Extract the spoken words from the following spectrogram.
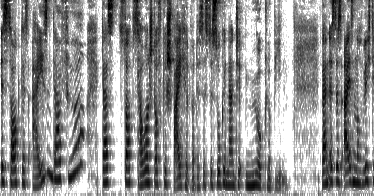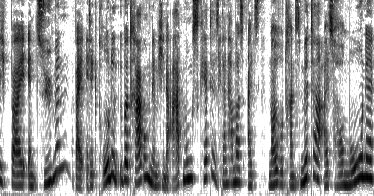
ist, sorgt das Eisen dafür, dass dort Sauerstoff gespeichert wird. Das ist das sogenannte Myoglobin. Dann ist das Eisen noch wichtig bei Enzymen, bei Elektronenübertragung, nämlich in der Atmungskette. Dann haben wir es als Neurotransmitter, als Hormone.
